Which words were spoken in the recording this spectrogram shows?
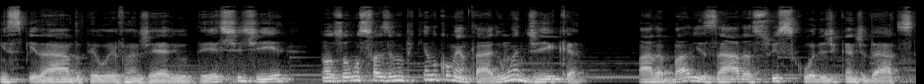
inspirado pelo Evangelho deste dia, nós vamos fazendo um pequeno comentário, uma dica para balizar a sua escolha de candidatos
